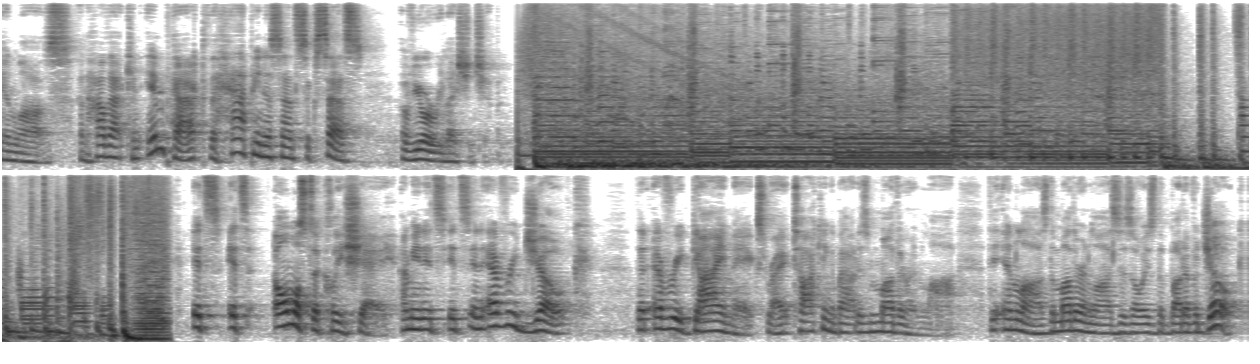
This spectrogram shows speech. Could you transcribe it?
in laws and how that can impact the happiness and success of your relationship. It's, it's almost a cliche. I mean, it's, it's in every joke that every guy makes, right? Talking about his mother-in-law, the in-laws, the mother-in-laws is always the butt of a joke.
